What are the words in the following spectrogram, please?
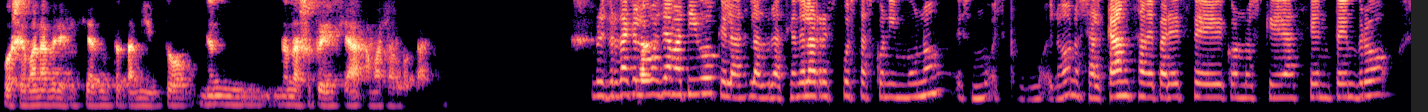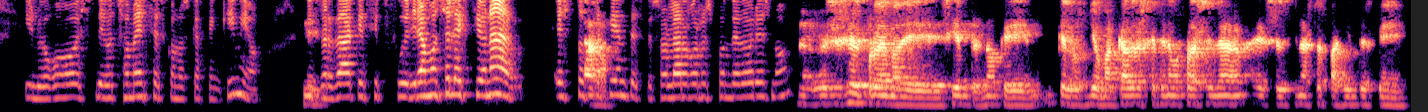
o se van a beneficiar de un tratamiento, de, de una supervivencia a más largo plazo. Pero es verdad que luego es llamativo que la, duración de las respuestas con inmuno es, ¿no? se alcanza, me parece, con los que hacen pembro y luego es de ocho meses con los que hacen quimio. Es verdad que si pudiéramos seleccionar estos pacientes que son largos respondedores, ¿no? Claro, ese es el problema de siempre, ¿no? Que, los biomarcadores que tenemos para seleccionar, seleccionar estos pacientes que,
